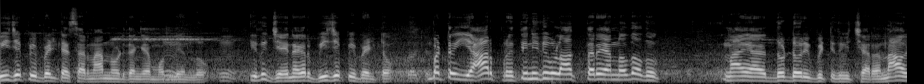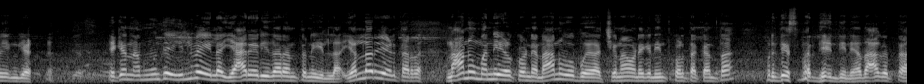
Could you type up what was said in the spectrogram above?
ಬಿ ಜೆ ಪಿ ಬೆಲ್ಟೇ ಸರ್ ನಾನು ನೋಡಿದಂಗೆ ಮೊದಲಿಂದಲೂ. ಇದು Jayanagar B J P belt. But ಯಾರು ಪ್ರತಿನಿಧಿಗಳು ಆಗ್ತಾರೆ ಅನ್ನೋದು ಅದು ನಾ ದೊಡ್ಡವ್ರಿಗೆ ಬಿಟ್ಟಿದ್ದು ವಿಚಾರ. ನಾವು ಹೆಂಗೆ ಯಾಕೆಂದ್ರೆ ನಮ್ಮ ಮುಂದೆ ಇಲ್ಲವೇ ಇಲ್ಲ ಯಾರ್ಯಾರು ಇದ್ದಾರೆ ಅಂತಲೂ ಇಲ್ಲ. ಎಲ್ಲರೂ ಹೇಳ್ತಾರೆ ನಾನು ಮೊನ್ನೆ ಹೇಳ್ಕೊಂಡೆ ನಾನು ಒಬ್ಬ ಚುನಾವಣೆಗೆ ನಿಂತ್ಕೊಳ್ತಕ್ಕಂಥ ಪ್ರತಿಸ್ಪರ್ಧಿ ಇದ್ದೀನಿ ಅದಾಗುತ್ತಾ?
